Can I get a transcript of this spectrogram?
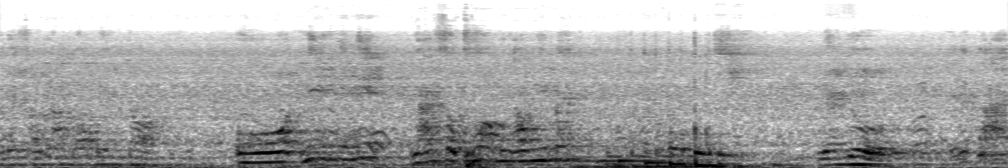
อันนี้เขาลำร้องเพลงต่อโอ้นี่นี่นี่งานศพพ่อมึงเอางี้ไหมยังอยู่เดี๋ยวตาย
